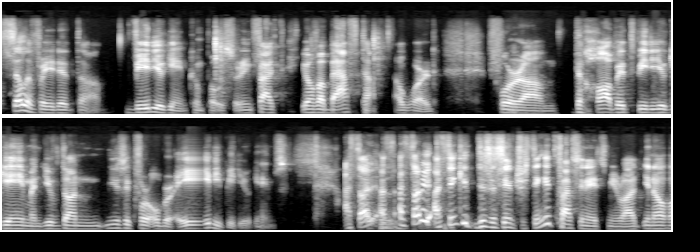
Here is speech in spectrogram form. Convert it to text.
celebrated uh, video game composer. In fact, you have a BAFTA award for um, the Hobbit video game, and you've done music for over 80 video games. I thought, I, I thought, it, I think it, this is interesting. It fascinates me, Rod. You know,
